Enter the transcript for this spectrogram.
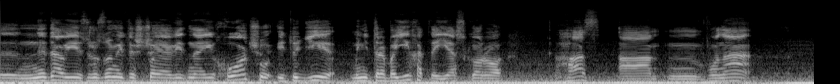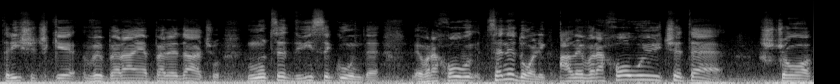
е, Не дав їй зрозуміти, що я від неї хочу, і тоді мені треба їхати, я скоро газ, а вона трішечки вибирає передачу. Ну це 2 секунди. Враховую, це недолік, але враховуючи те, що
